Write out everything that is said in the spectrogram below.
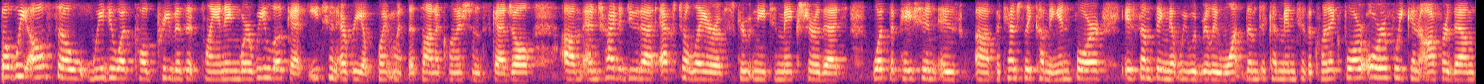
But we also we do what's called pre-visit planning, where we look at each and every appointment that's on a clinician's schedule um, and try to do that extra layer of scrutiny to make sure that what the patient is uh, potentially coming in for is something that we would really want them to come into the clinic for, or if we can offer them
